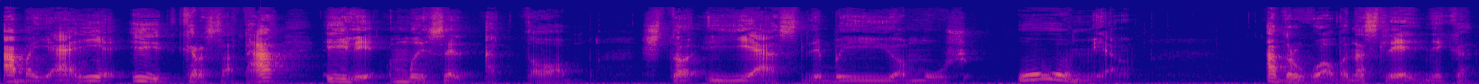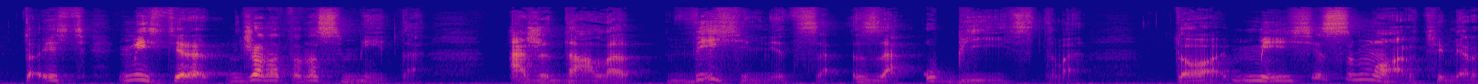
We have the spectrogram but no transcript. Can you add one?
обаяние и красота или мысль о том, что если бы ее муж умер, а другого наследника, то есть мистера Джонатана Смита, ожидала висельница за убийство, то миссис Мортимер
